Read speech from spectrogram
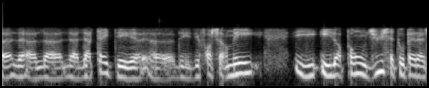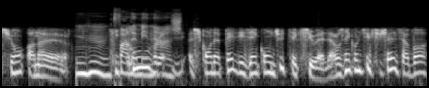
euh, la, la, tête des, euh, des, des, forces armées, il, il, a pondu cette opération honneur. Mm Faire le ménage. Ce qu'on appelle les inconduites sexuelles. Alors, les inconduites sexuelles, ça va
